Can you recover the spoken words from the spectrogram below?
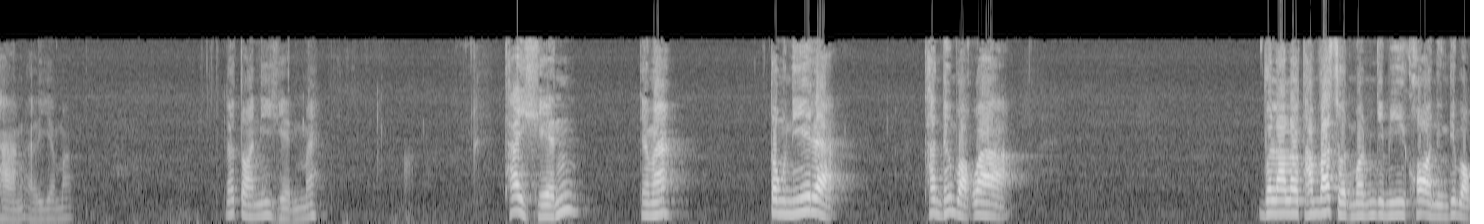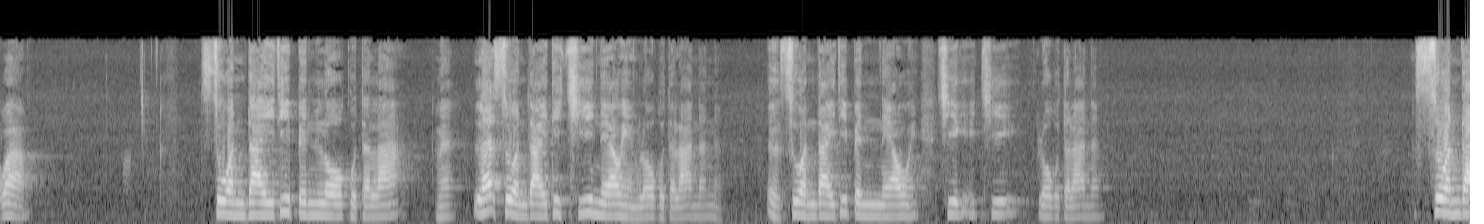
ทางอริยมรรคแล้วตอนนี้เห็นไหม ถ้าเห็นใช่ไหมตรงนี้แหละ ท่านถึงบอกว่า เวลาเราทำวัดสวดมนต์มันจะมีข้อหนึ่งที่บอกว่า ส่วนใดที่เป็นโลกุตละไหมและส่วนใดที่ชี้แนวแห่งโลกุตละนั้นเออส่วนใดที่เป็นแนวชี้ชี้โลกุตละนั้น ส่วนใด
